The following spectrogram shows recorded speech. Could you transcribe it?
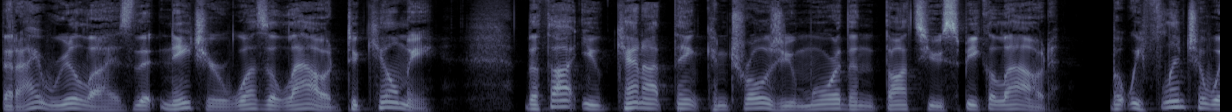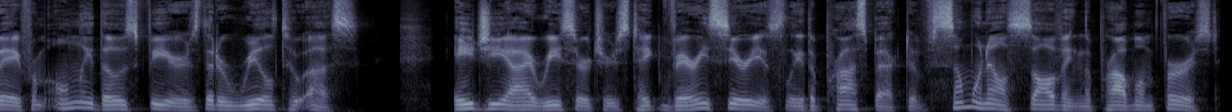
that I realized that nature was allowed to kill me. The thought you cannot think controls you more than thoughts you speak aloud but we flinch away from only those fears that are real to us. AGI researchers take very seriously the prospect of someone else solving the problem first.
